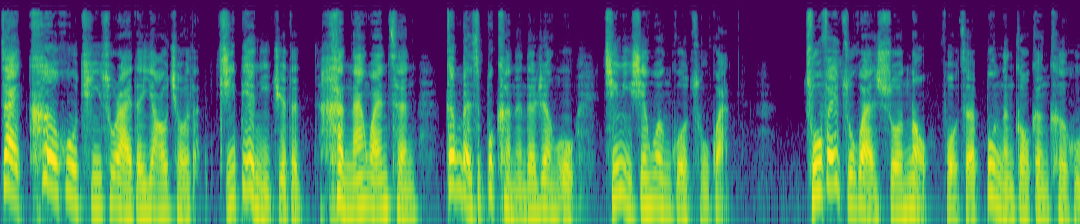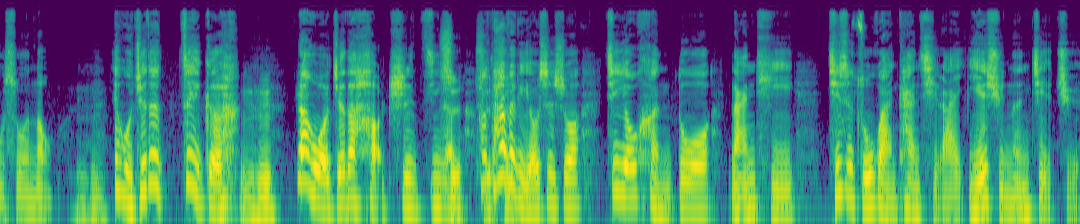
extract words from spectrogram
在客户提出来的要求，即便你觉得很难完成，根本是不可能的任务，请你先问过主管，除非主管说 no，否则不能够跟客户说 no。哎、我觉得这个 让我觉得好吃惊啊！他他的理由是说，其实有很多难题，其实主管看起来也许能解决，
